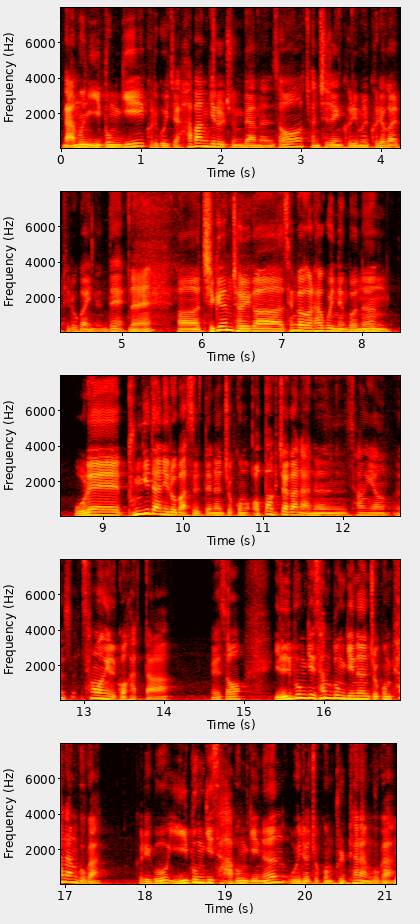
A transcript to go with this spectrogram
남은 2분기 그리고 이제 하반기를 준비하면서 전체적인 그림을 그려갈 필요가 있는데 네. 어, 지금 저희가 생각을 하고 있는 거는 올해 분기 단위로 봤을 때는 조금 엇박자가 나는 어, 상황일 것 같다. 그래서 1분기, 3분기는 조금 편한 구간, 그리고 2분기, 4분기는 오히려 조금 불편한 구간일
